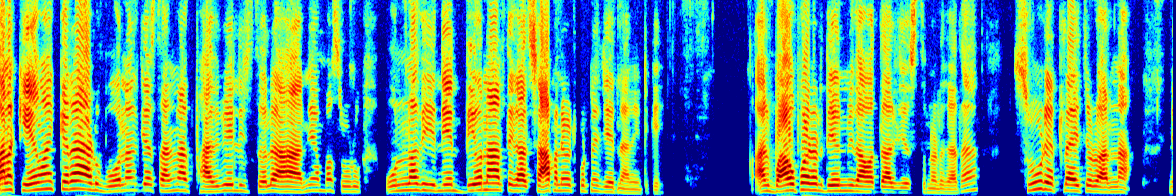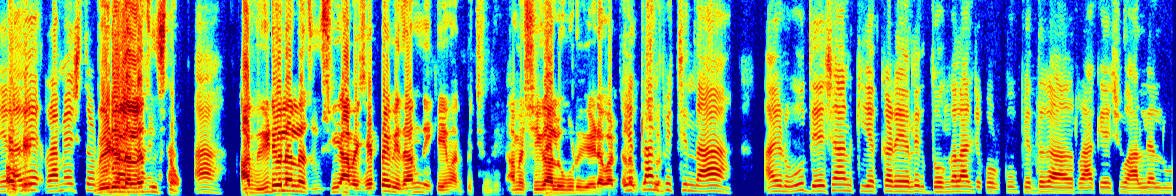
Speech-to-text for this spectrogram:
మనకేమక్కరా ఆడు బోనం చేస్తాను నాకు పదివేలు ఇస్తలే అని అమ్మ చూడు ఉన్నది నేను దేవునార్తి కాదు శాపన పెట్టుకుంటున్నా చేరినాను ఇంటికి. అని బాగుపడాడు దేవుని మీద అబద్ధాలు చేస్తున్నాడు కదా. చూడు ఎట్లా అవుతాడు అన్న. నేను. అదే రమేష్ తోటి వీడియోలలో. చూసినావు. ఆ, వీడియోలలో చూసి ఆమె చెప్పే విధానం నీకేమనిపించింది? ఆమె షిగాలు కూడా ఏడబట్ట ఎట్లా అనిపించిందా? ఆయన దేశానికి ఎక్కడ వెళ్ళి దొంగలాంటి కొడుకు పెద్దగా రాకేష్ వాళ్ళళ్ళు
